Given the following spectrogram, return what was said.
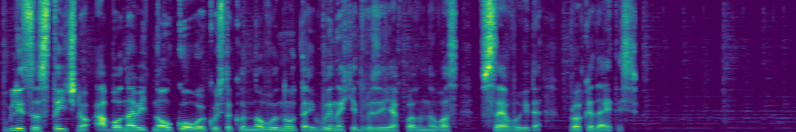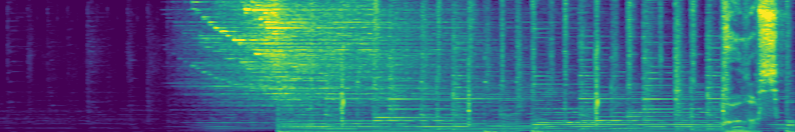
публіцистичну або навіть наукову якусь таку новину та й винахід, друзі. Я впевнений, у вас все вийде. Прокидайтесь. House.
